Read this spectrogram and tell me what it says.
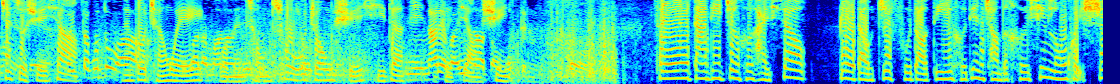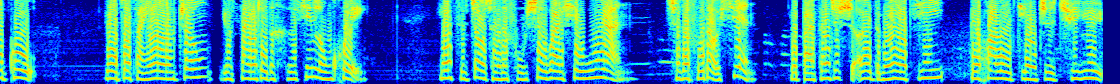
这所学校能够成为我们从错误中学习的一个教训。在大地震和海啸，并导致福岛第一核电厂的核心熔毁事故。六座反应炉中有三座的核心熔毁。因此造成的辐射外泄污染，使得福岛县有百分之十二的面积被划入禁制区域，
